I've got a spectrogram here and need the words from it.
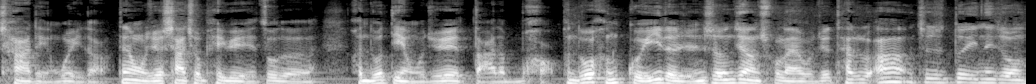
差点味道。但是我觉得沙丘配乐也做的很多点，我觉得也打的不好，很多很诡异的人声这样出来，我觉得他说啊，就是对那种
